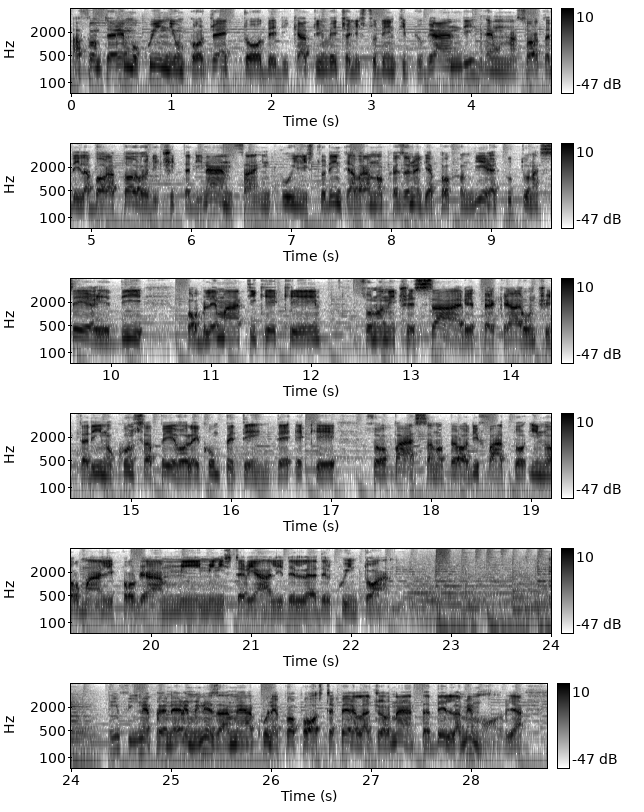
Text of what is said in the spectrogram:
Affronteremo quindi un progetto dedicato invece agli studenti più grandi, è una sorta di laboratorio di cittadinanza in cui gli studenti avranno occasione di approfondire tutta una serie di problematiche che sono necessarie per creare un cittadino consapevole e competente e che sorpassano però di fatto i normali programmi ministeriali del, del quinto anno. Infine prenderemo in esame alcune proposte per la giornata della memoria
